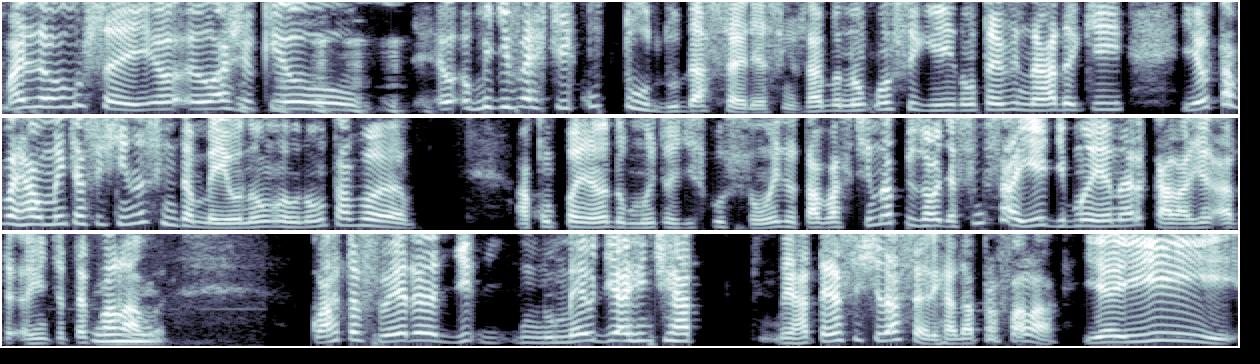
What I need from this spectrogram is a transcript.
Mas eu não sei, eu, eu acho que eu, eu, eu me diverti com tudo da série, assim, sabe? Eu não consegui, não teve nada que. E eu tava realmente assistindo assim também. Eu não, eu não tava acompanhando muitas discussões, eu tava assistindo o episódio assim saía, de manhã não era cara. A gente, até falava. Quarta-feira, de- no meio-dia, a gente já, já tem assistido a série, já dá pra falar. E aí,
